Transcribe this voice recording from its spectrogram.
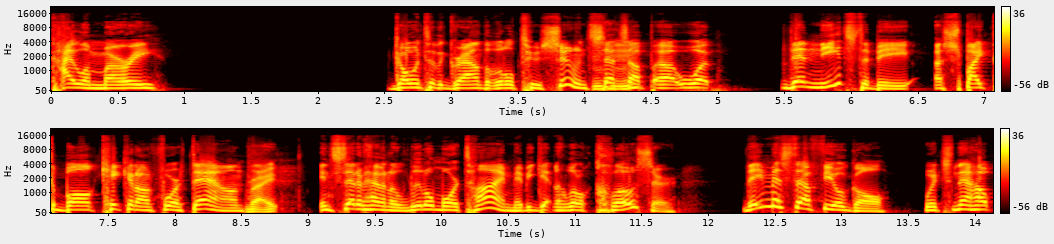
Kyler Murray going to the ground a little too soon sets Mhm. up uh, what then needs to be a spike the ball, kick it on fourth down. Right. Instead of having a little more time, maybe getting a little closer. They missed that field goal, which now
